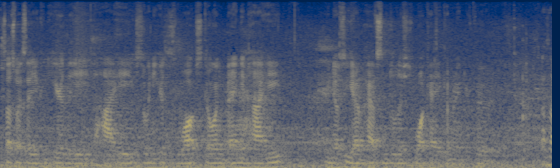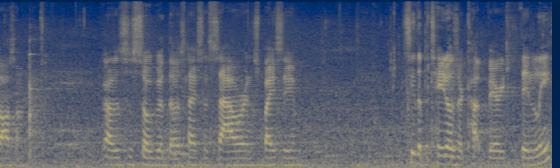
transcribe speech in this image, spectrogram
so that's why I say you can hear the, the high heat. So when you hear those woks going banging high heat, you know so you have some delicious wok coming in your food. That's awesome. Oh, this is so good though. It's nice and sour and spicy. See, the potatoes are cut very thinly.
